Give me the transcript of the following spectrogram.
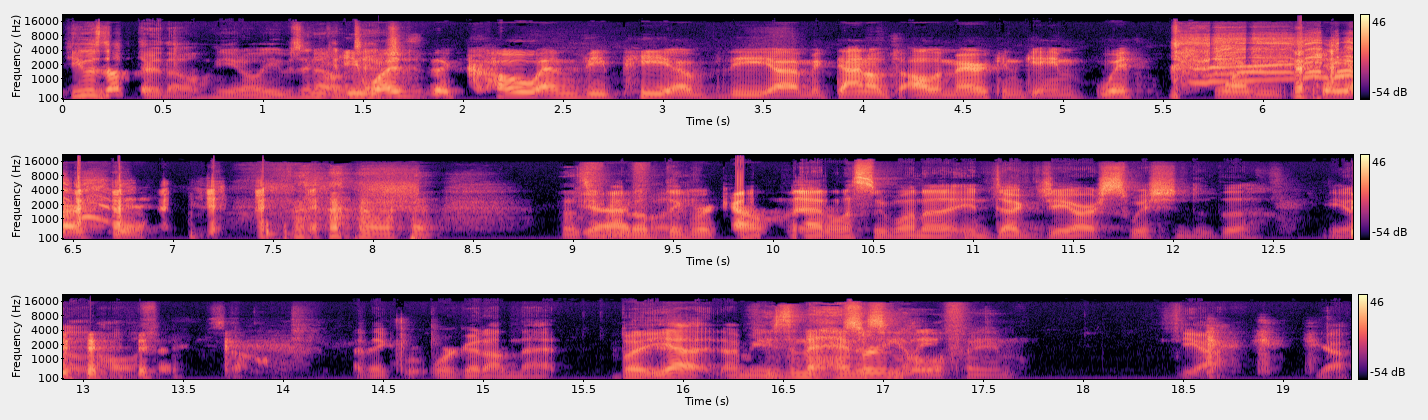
he was up there though. You know, he was in No, He was the co MVP of the uh, McDonald's All American game with one J.R. Smith. That's yeah, pretty I don't funny. think we're counting that unless we want to induct J.R. Swish into the you know the Hall of Fame. So I think we're, we're good on that. But yeah, I mean, He's in the Hennessy Hall of Fame. Yeah, yeah.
